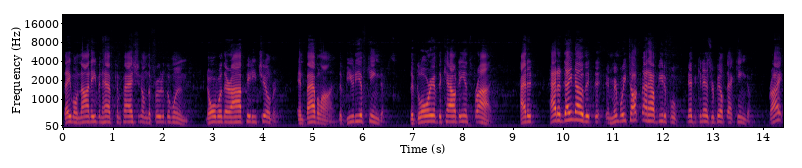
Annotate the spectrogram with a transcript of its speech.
They will not even have compassion on the fruit of the womb, nor will their eye pity children. And Babylon, the beauty of kingdoms, the glory of the Chaldeans' pride. How did, how did they know that, that? Remember, we talked about how beautiful Nebuchadnezzar built that kingdom, right?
